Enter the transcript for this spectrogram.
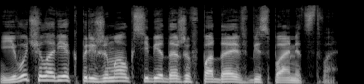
Его человек прижимал к себе, даже впадая в беспамятство.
